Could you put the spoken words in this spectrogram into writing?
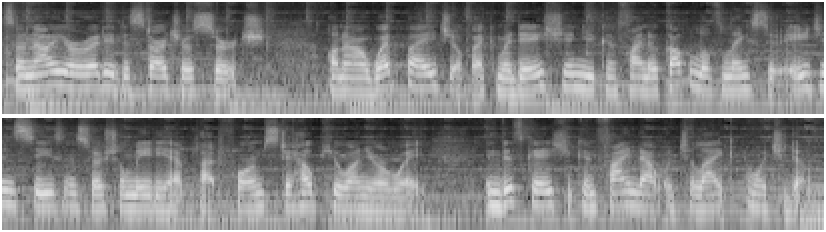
So now you're ready to start your search. On our webpage of accommodation you can find a couple of links to agencies and social media platforms to help you on your way. In this case you can find out what you like and what you don't.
